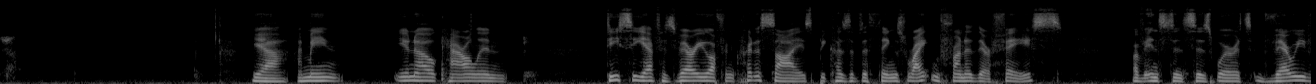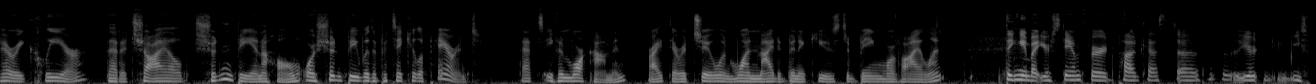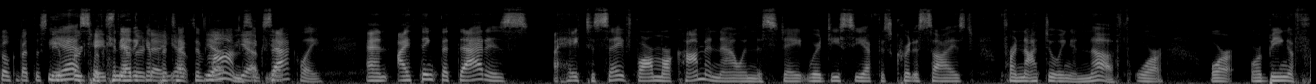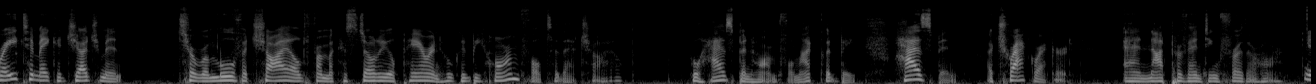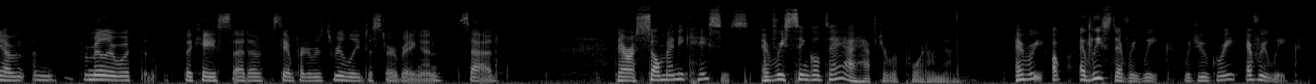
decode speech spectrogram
Yeah, I mean, you know, Karolyn, DCF is very often criticized because of the things right in front of their face, of instances where it's very, very clear that a child shouldn't be in a home or shouldn't be with a particular parent. That's even more common, right? There are two, and one might have been accused of being more violent. Thinking about your Stamford podcast, uh, your, you spoke about the Stamford yes, case Connecticut the other day. Protective Yep, yep, Moms, yep, yep. exactly. And I think that that is, I hate to say, far more common now in the state where DCF is criticized for not doing enough or, or, or being afraid to make a judgment to remove a child from a custodial parent who could be harmful to that child, who has been harmful, not could be, has been a track record, and not preventing further harm. Yeah, I'm, I'm familiar with the, the case out of Stamford. It was really disturbing and sad. There are so many cases. Every single day I have to report on them. Every uh, at least every week. Would you agree? Every week.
